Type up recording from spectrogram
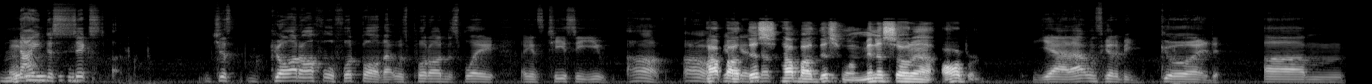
nine to six, just god awful football that was put on display against TCU. Oh, oh. How about this? How about this one? Minnesota Auburn. Yeah, that one's gonna be good. Um,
